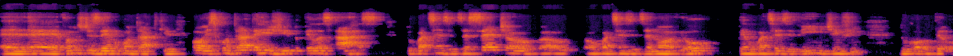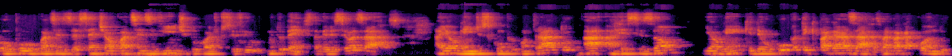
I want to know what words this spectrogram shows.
É, é, vamos dizer no contrato que oh, esse contrato é regido pelas arras, do 417 ao, ao, ao 419, ou pelo 420, enfim, do, ou por 417 ao 420 do Código Civil. Muito bem, estabeleceu as arras aí alguém descumpre o contrato, há a rescisão e alguém que deu culpa tem que pagar as arras. Vai pagar quando?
